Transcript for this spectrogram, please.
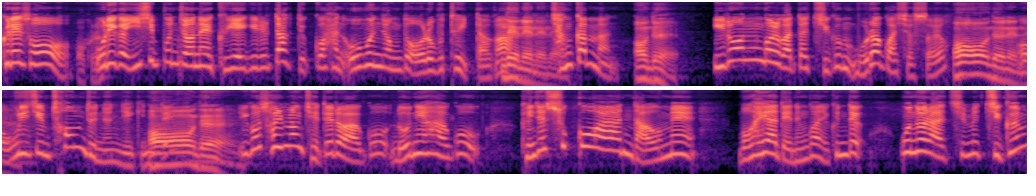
그래서 어, 그래요? 우리가 20분 전에 그 얘기를 딱 듣고 한 5분 정도 얼어붙어 있다가 네네네네. 잠깐만 어, 네. 이런 걸 갖다 지금 뭐라고 하셨어요? 어, 네네네. 어, 우리 지금 처음 듣는 얘기인데 어, 네. 이거 설명 제대로 하고 논의하고 굉장히 숙고한 다음에 뭐 해야 되는 거 아니에요? 근데 오늘 아침에 지금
